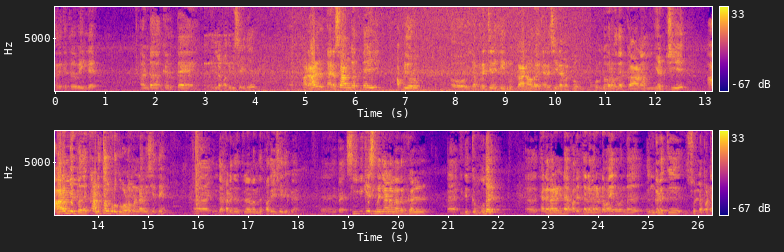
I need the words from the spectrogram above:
கலைக்க தேவையில்லை என்ற கருத்தை இதில் பதிவு செய்து ஆனால் அரசாங்கத்தை அப்படி ஒரு இனப்பிரச்சனை தீர்வுக்கான ஒரு அரசியலமைப்பு கொண்டு வருவதற்கான முயற்சியை ஆரம்பிப்பதற்கு அழுத்தம் கொடுக்க வேணும் என்ற விஷயத்தை இந்த கடிதத்தில் வந்து பதிவு செய்திருக்கிறார். இப்போ சி வி கே சிவஞானம் அவர்கள் இதுக்கு முதல் தலைவரண்ட பதில் தலைவரண்ட வயதில் வந்து எங்களுக்கு சொல்லப்பட்ட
